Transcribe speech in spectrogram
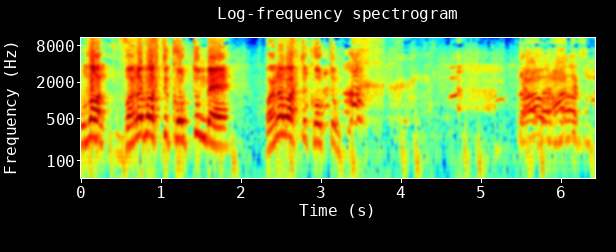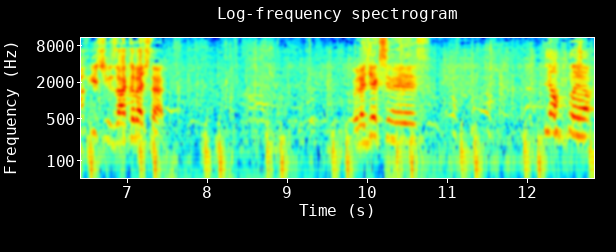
Ulan bana baktı korktum be. Bana baktı korktum. Ya Daha ben artık vazgeçiniz arkadaşlar. Öleceksiniz. Yapma ya.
